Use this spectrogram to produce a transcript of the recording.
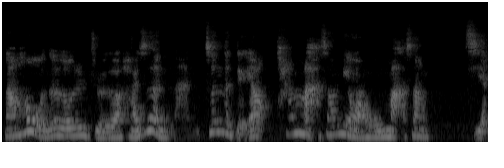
然后我那时候就觉得还是很难，真的得要他马上念完，我马上讲，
